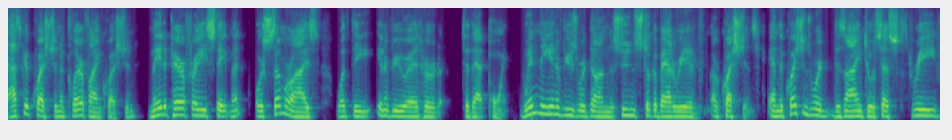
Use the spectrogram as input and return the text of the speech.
asked a question, a clarifying question, made a paraphrase statement, or summarized what the interviewer had heard to that point. When the interviews were done, the students took a battery of, of, questions, and the questions were designed to assess three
